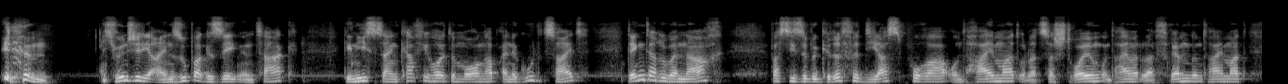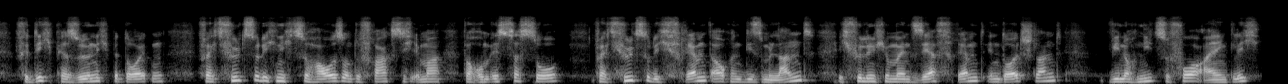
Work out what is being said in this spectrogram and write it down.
Ich wünsche dir einen super gesegneten Tag. Genieß deinen Kaffee heute Morgen, hab eine gute Zeit. Denk darüber nach, was diese Begriffe Diaspora und Heimat oder Zerstreuung und Heimat oder Fremde und Heimat für dich persönlich bedeuten. Vielleicht fühlst du dich nicht zu Hause und du fragst dich immer, warum ist das so? Vielleicht fühlst du dich fremd auch in diesem Land. Ich fühle mich im Moment sehr fremd in Deutschland wie noch nie zuvor eigentlich.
